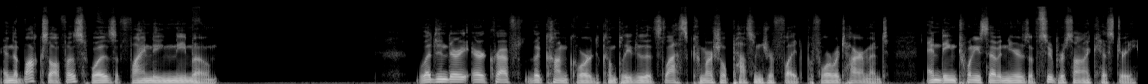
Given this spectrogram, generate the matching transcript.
in the box office was Finding Nemo. Legendary aircraft the Concorde completed its last commercial passenger flight before retirement, ending 27 years of supersonic history.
